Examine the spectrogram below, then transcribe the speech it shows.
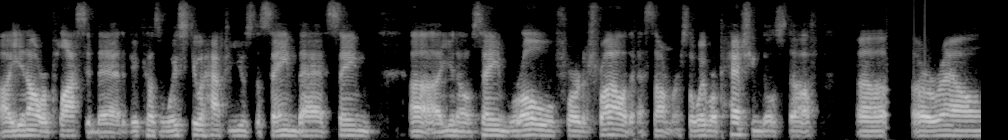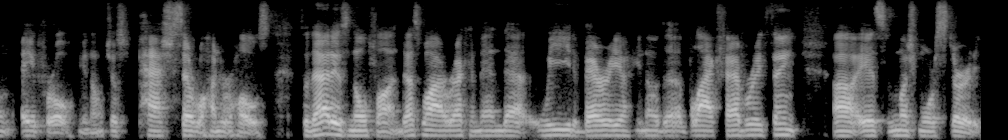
uh, in our plastic bed because we still have to use the same bed, same, uh, you know, same row for the trial that summer. So we were patching those stuff uh, around April, you know, just past several hundred holes. So that is no fun. That's why I recommend that weed barrier, you know, the black fabric thing uh, is much more sturdy.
